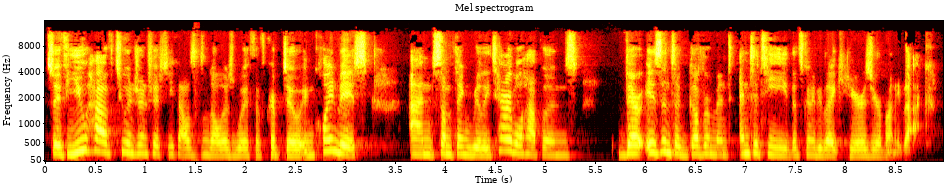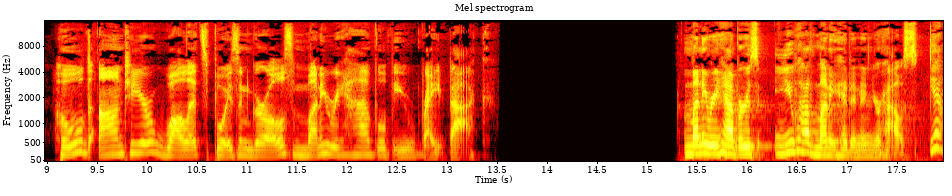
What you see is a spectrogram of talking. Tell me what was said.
So if you have $250,000 worth of crypto in Coinbase and something really terrible happens, there isn't a government entity that's going to be like, here's your money back. Hold on to your wallets, boys and girls. Money Rehab will be right back. Money rehabbers, you have money hidden in your house. Yeah,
